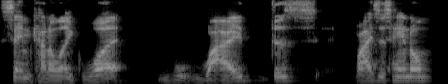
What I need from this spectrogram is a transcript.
same kind of like what? Why does why is his hand all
